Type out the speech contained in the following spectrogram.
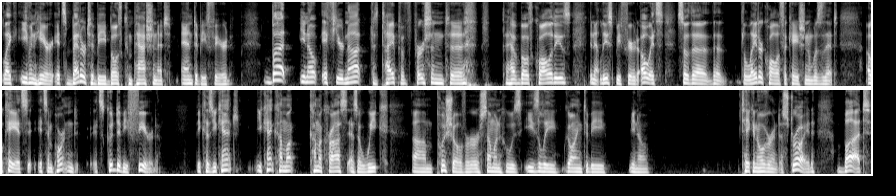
like even here, it's better to be both compassionate and to be feared. But you know, if you're not the type of person to to have both qualities, then at least be feared. Oh, it's so the the the later qualification was that okay, it's it's important, it's good to be feared because you can't you can't come come across as a weak um, pushover or someone who's easily going to be you know taken over and destroyed. But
